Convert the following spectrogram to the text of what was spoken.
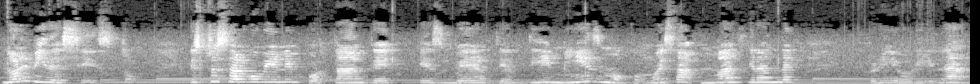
No olvides esto. Esto es algo bien importante, es verte a ti mismo como esa más grande prioridad.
